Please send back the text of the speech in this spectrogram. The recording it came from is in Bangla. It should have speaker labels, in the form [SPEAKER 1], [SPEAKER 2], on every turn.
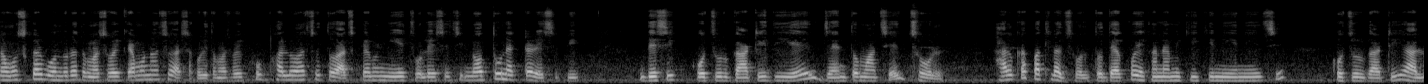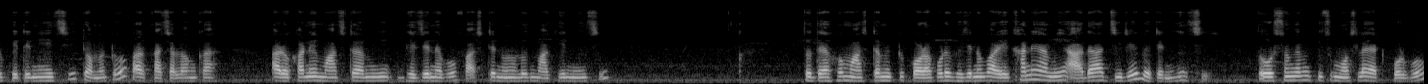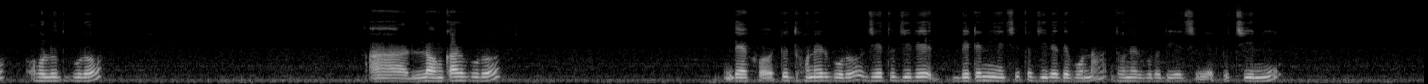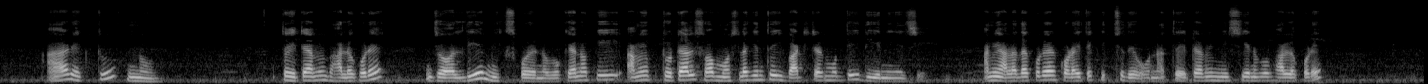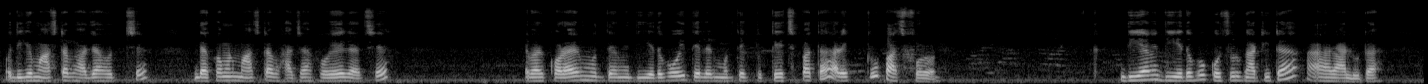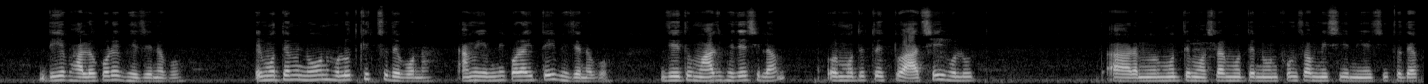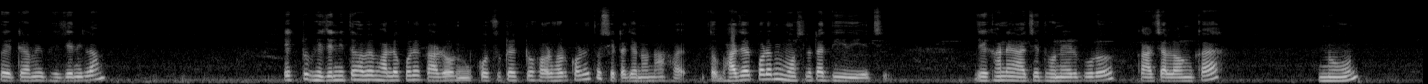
[SPEAKER 1] নমস্কার বন্ধুরা, তোমরা সবাই কেমন আছো? আশা করি তোমরা সবাই খুব ভালো আছো। তো আজকে আমি নিয়ে চলে এসেছি নতুন একটা রেসিপি দেশি কচুর গাঁটি দিয়ে জ্যান্ত মাছের ঝোল, হালকা পাতলা ঝোল। তো দেখো, এখানে আমি কি কি নিয়ে নিয়েছি। কচুর গাঁটি, আলু কেটে নিয়েছি, টমেটো আর কাঁচা লঙ্কা। আর ওখানে মাছটা আমি ভেজে নেব। ফার্স্টে নুন হলুদ মাখিয়ে নিয়েছি। তো দেখো, মাছটা আমি একটু কড়া করে ভেজে নেব। আর এখানে আমি আদা, জিরে বেটে নিয়েছি। তো ওর সঙ্গে আমি কিছু মশলা অ্যাড করব, হলুদ গুঁড়ো আর লঙ্কার গুঁড়ো। দেখো, একটু ধনের গুঁড়ো। যেহেতু জিরে বেটে নিয়েছি, তো জিরে দেবো না। ধনের গুঁড়ো দিয়েছি, একটু চিনি আর একটু নুন। তো এটা আমি ভালো করে জল দিয়ে মিক্স করে নেব। কেন কি আমি টোটাল সব মশলা কিন্তু এই বাটিটার মধ্যেই দিয়ে নিয়েছি। আমি আলাদা করে আর কড়াইতে কিচ্ছু দেবো না। তো এটা আমি মিশিয়ে নেব ভালো করে। ওদিকে মাছটা ভাজা হচ্ছে। দেখো, আমার মাছটা ভাজা হয়ে গেছে। এবার কড়াইয়ের মধ্যে আমি দিয়ে দেবো ওই তেলের মধ্যে একটু তেজপাতা আর একটু পাঁচফোড়ন। দিয়ে আমি দিয়ে দেবো কচুর গাঁটিটা আর আলুটা। দিয়ে ভালো করে ভেজে নেব। এর মধ্যে আমি নুন, হলুদ কিচ্ছু দেব না। আমি এমনি কড়াইতেই ভেজে নেব। যেহেতু মাছ ভেজেছিলাম, ওর মধ্যে তো একটু আছেই হলুদ। আর আমি ওর মধ্যে মশলার মধ্যে নুন, ফুন সব মিশিয়ে নিয়েছি। তো দেখো, এটা আমি ভেজে নিলাম। একটু ভেজে নিতে হবে ভালো করে, কারণ কচুটা একটু হড়হড় করে তো সেটা যেন না হয়। তো ভাজার পরে আমি মশলাটা দিয়ে দিয়েছি। যেখানে আছে ধনের গুঁড়ো, কাঁচা লঙ্কা, নুন,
